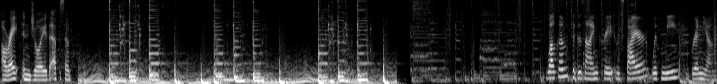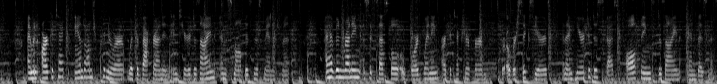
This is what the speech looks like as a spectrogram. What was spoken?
All right, enjoy the episode. Welcome to Design, Create, Inspire with me, Bryn Young. I'm an architect and entrepreneur with a background in interior design and small business management. I have been running a successful award winning architecture firm for over six years, and I'm here to discuss all things design and business.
